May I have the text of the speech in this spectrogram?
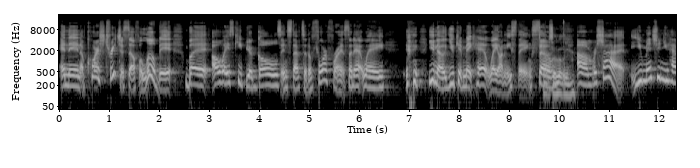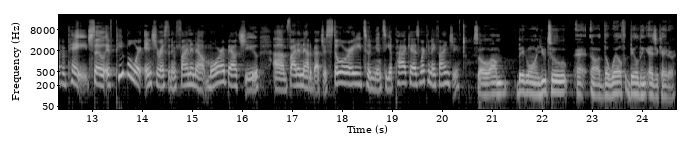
and then of course treat yourself a little bit, but always keep your goals and stuff to the forefront, so that way you know, you can make headway on these things. So, Absolutely. Um, Rashad, you mentioned you have a page. So, if people were interested in finding out more about you, um, finding out about your story, tuning into your podcast, where can they find you? So I'm big on YouTube at uh, The Wealth Building Educator.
